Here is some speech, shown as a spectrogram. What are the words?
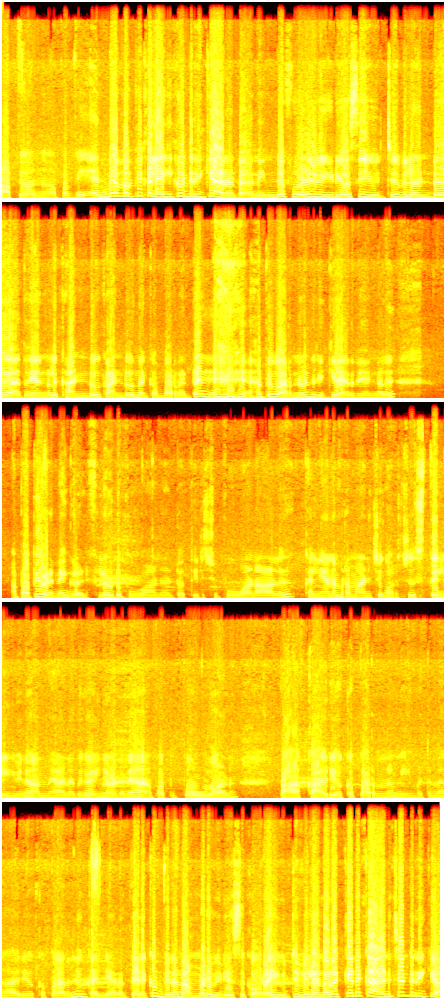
അപ്പാപ്പി വന്നു. അപ്പൊ എന്നെ പപ്പി കളിയാക്കിക്കൊണ്ടിരിക്കുകയാണ് കേട്ടോ നിന്റെ ഫുൾ വീഡിയോസ് യൂട്യൂബിലുണ്ട്. അത് ഞങ്ങൾ കണ്ടു കണ്ടു എന്നൊക്കെ പറഞ്ഞിട്ട് അത് പറഞ്ഞുകൊണ്ടിരിക്കുവായിരുന്നു ഞങ്ങൾ അപ്പാപ്പി ഉടനെ ഗൾഫിലോട്ട് പോവാണ് കേട്ടോ. തിരിച്ചു പോവാണ്. ആൾ കല്യാണം പ്രമാണിച്ച് കുറച്ച് ദിവസത്തെ ലീവിന് വന്നതാണ്. അത് കഴിഞ്ഞ ഉടനെ പപ്പി പോവാണ് അപ്പോൾ ആ കാര്യമൊക്കെ പറഞ്ഞ് മീൻ വെട്ടുന്ന കാര്യമൊക്കെ പറഞ്ഞ് കല്യാണ തിരക്കും. പിന്നെ നമ്മുടെ വീഡിയോസ് കുറേ യൂട്യൂബിലുണ്ട് അതൊക്കെ എന്നെ കാണിച്ചുകൊണ്ടിരിക്കുക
